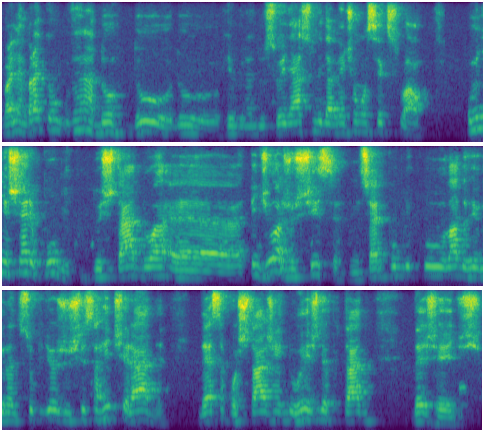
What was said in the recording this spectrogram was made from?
Vai lembrar que o governador do, do Rio Grande do Sul ele é assumidamente homossexual. O Ministério Público do Estado é, pediu à Justiça, o Ministério Público lá do Rio Grande do Sul pediu à Justiça a retirada dessa postagem do ex-deputado das redes.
